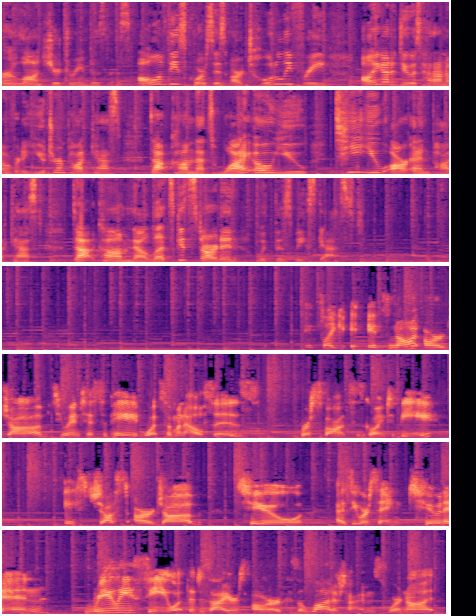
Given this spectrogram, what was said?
or launch your dream business. All of these courses are totally free. All you got to do is head on over to youturnpodcast.com. That's Y O U T U R N podcast.com. Now let's get started with this week's guest. It's like it's not our job to anticipate what someone else's response is going to be. It's just our job to, as you were saying, tune in really see what the desires are because a lot of times we're not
